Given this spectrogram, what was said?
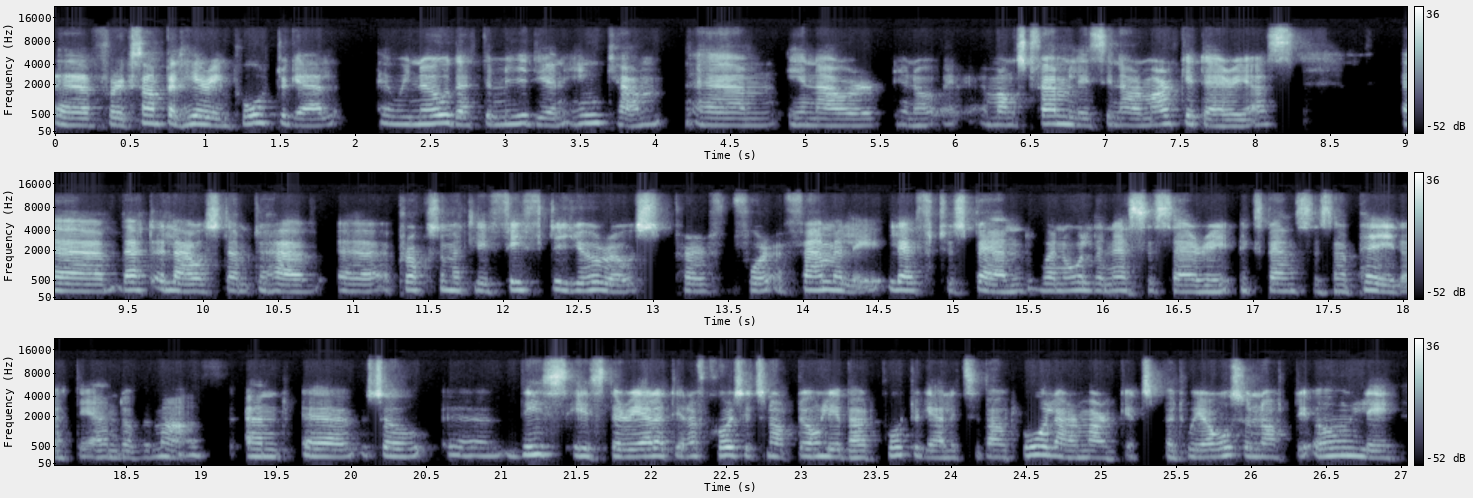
Uh, for example, here in Portugal, uh, we know that the median income um, in our, you know, amongst families in our market areas, uh, that allows them to have uh, approximately 50 euros per for a family left to spend when all the necessary expenses are paid at the end of the month and uh, so uh, this is the reality. And of course, it's not only about Portugal, it's about all our markets, but we are also not the only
